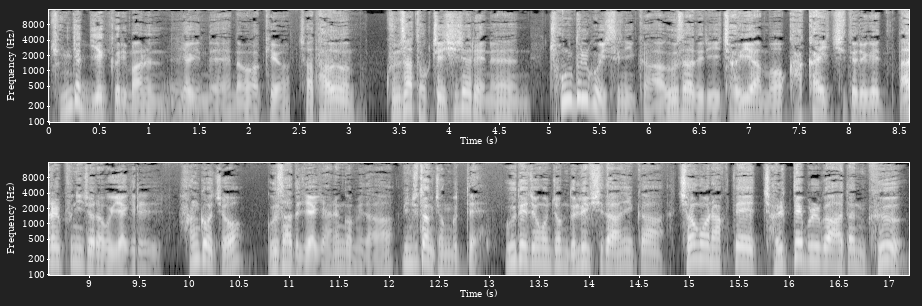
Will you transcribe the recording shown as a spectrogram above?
굉장히 이야기거리 많은 이야기인데 넘어갈게요. 자, 다음. 군사 독재 시절에는 총 들고 있으니까 의사들이 저희야 뭐 가까이 지도력에 따를 뿐이죠라고 이야기를 한 거죠. 의사들 이야기하는 겁니다. 민주당 정부 때 의대 정원 좀 늘립시다 하니까 정원 확대 절대 불가하던 그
